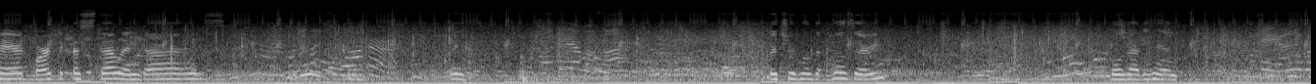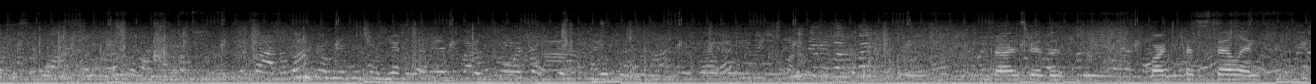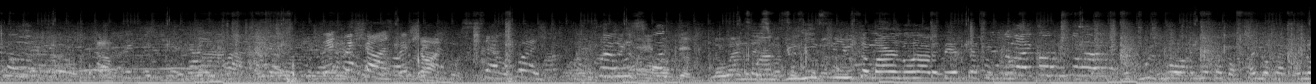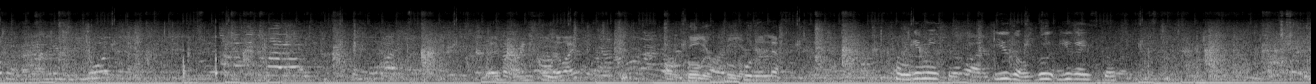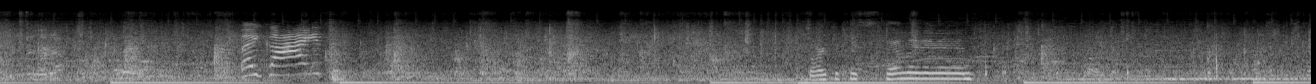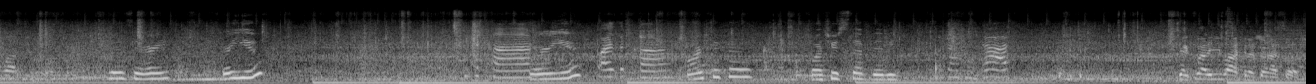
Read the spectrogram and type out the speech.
we're here Castellan, guys. Wait, Richard, hold that, hold Zari. Hold daddy hand. Guys, we're at the Bartica Stelling. No wonder, man. You need to you tomorrow, know how to be successful. No, I gotta be tomorrow. I look like, I look like, I look you know what? Oh, cooler, cooler. Come, give me food. You go. go. You guys go. Bartica Stelling. Where's Ari? Where are you? The car. Where are you? Why the car? Bartica? Watch your step, baby. Dad. Check for the back in the transfer.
